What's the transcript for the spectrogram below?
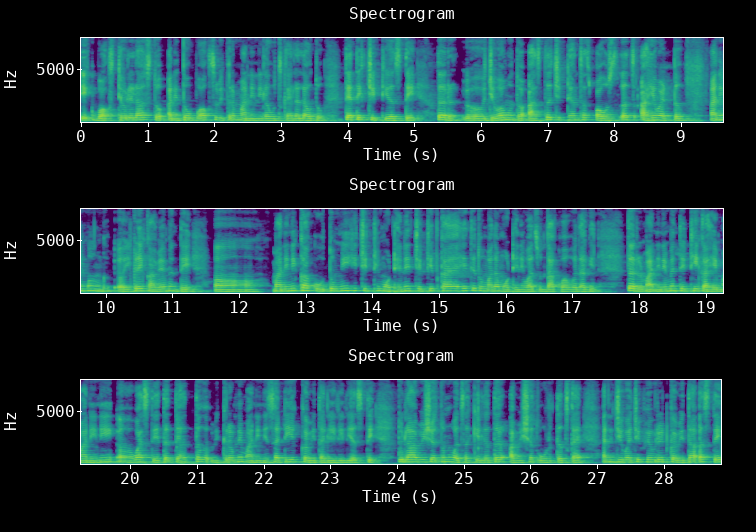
एक बॉक्स ठेवलेला असतो आणि तो बॉक्स विक्रम मानिनीला उचकायला लावतो. त्यात एक चिठ्ठी असते. तर जेव्हा जीवा म्हणतो आज तर चिठ्ठ्यांचाच पाऊसच आहे वाटतं. आणि मग इकडे काव्या म्हणते मानिनी काकू तुम्ही ही चिठ्ठी मोठ्याने चिठ्ठीत काय आहे ते तुम्हाला मोठ्याने वाचून दाखवावं लागेल. तर मानिनी म्हणते ठीक आहे. मानिनी वाचते. तर त्यात विक्रमने मानिनीसाठी एक कविता लिहिलेली असते. तुला आयुष्यातून वजा केलं तर आयुष्यात उरतंच काय? आणि जीवाची फेवरेट कविता असते.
